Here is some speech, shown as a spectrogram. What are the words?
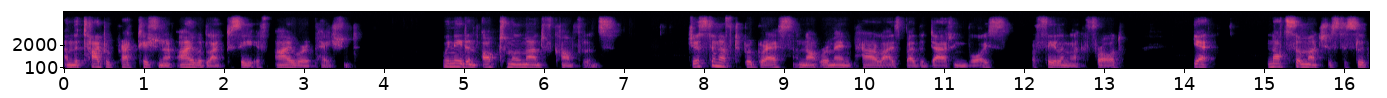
and the type of practitioner I would like to see if I were a patient. We need an optimal amount of confidence, just enough to progress and not remain paralyzed by the doubting voice or feeling like a fraud, yet not so much as to slip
